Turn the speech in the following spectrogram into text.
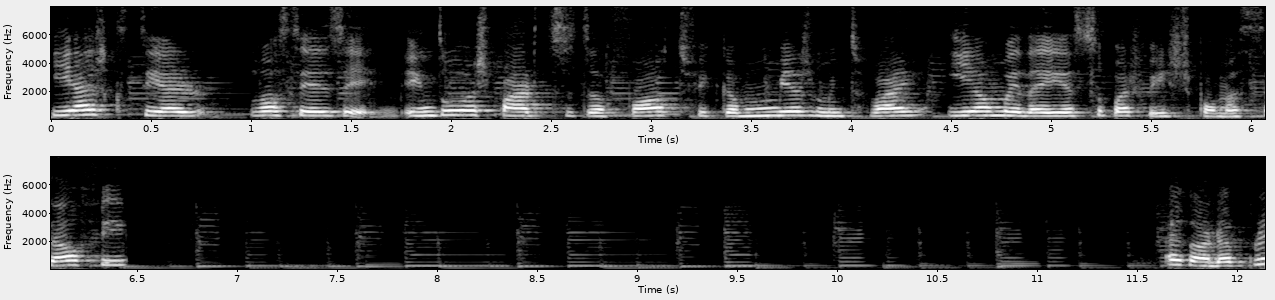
e acho que ter vocês em duas partes da foto fica mesmo muito bem e é uma ideia super fixe para uma selfie. Agora, para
